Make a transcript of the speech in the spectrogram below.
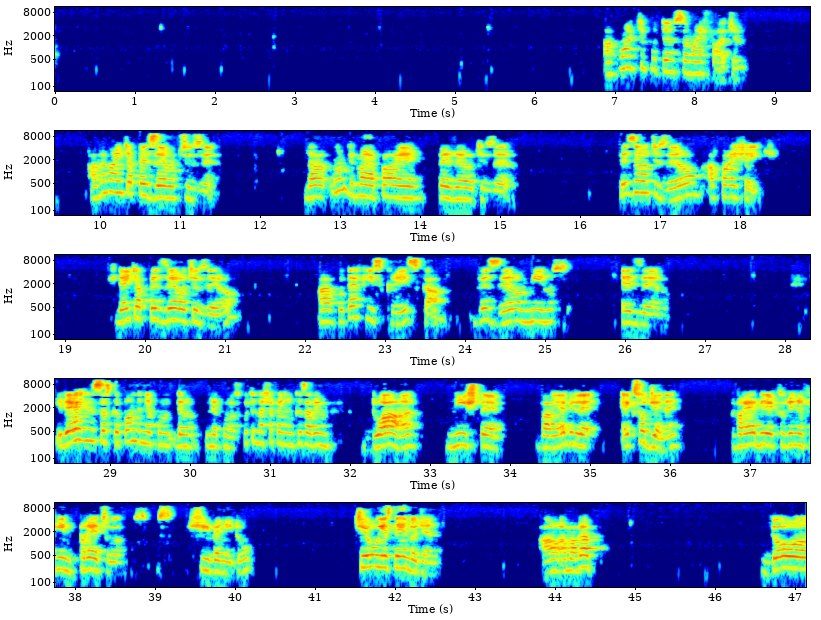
Acum ce putem să mai facem? Avem aici pe 0 C0. Dar unde mai apare pe 0 C0? Pe 0 C0 apare și aici. Și de aici pe 0 C0 ar putea fi scris ca V0 minus E0. Ideea este să scăpăm de, necun- de necunoscut în așa fel încât să avem doar niște variabile exogene variabile exogene fiind prețul și venitul, C-ul este endogen. Am avea două,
